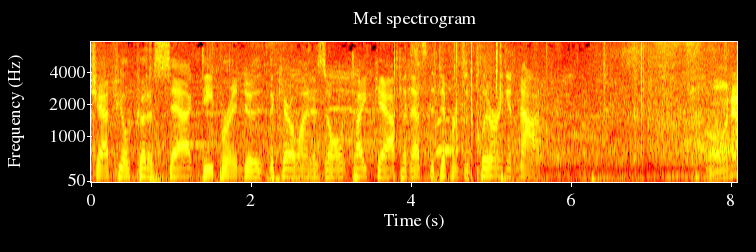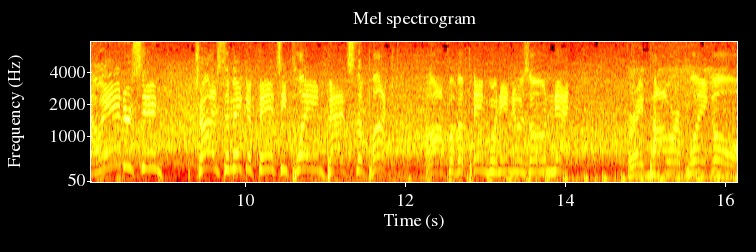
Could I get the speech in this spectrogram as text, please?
Chatfield could have sagged deeper into the Carolina zone, tight gap, and that's the difference of clearing and not. Oh, now Andersen tries to make a fancy play and bats the puck off of a Penguin into his own net for a power play goal.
